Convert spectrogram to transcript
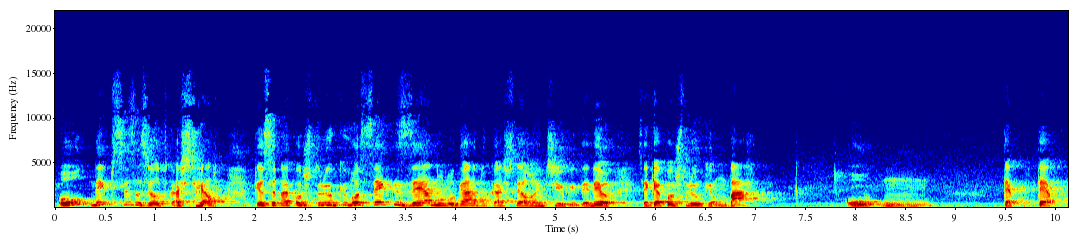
Ou nem precisa ser outro castelo, porque você vai construir o que você quiser no lugar do castelo antigo, entendeu? Você quer construir o quê? Um barco? Ou um teco-teco?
